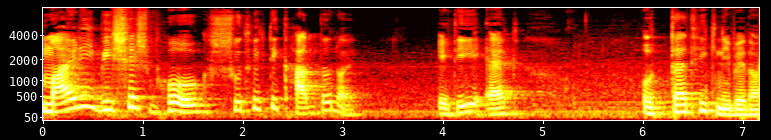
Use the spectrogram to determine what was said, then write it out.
মায়ের এই বিশেষ ভোগ শুধু একটি খাদ্য নয়, এটি এক অত্যাধিক নিবেদন।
